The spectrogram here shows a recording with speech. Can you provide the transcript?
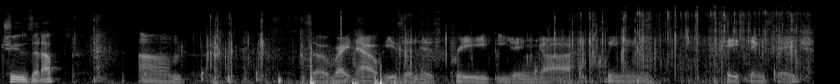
chews it up. Um, so right now he's in his pre-eating, uh, cleaning, tasting stage.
